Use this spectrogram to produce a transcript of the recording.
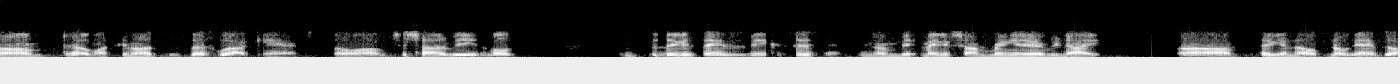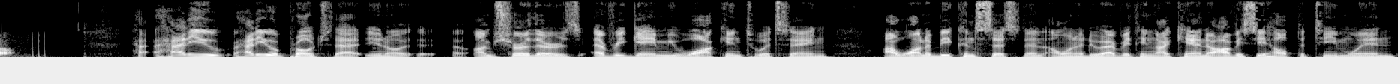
um, to help my team out the best way I can. So I'm um, just trying to be the most. The biggest thing is being consistent. You know, making sure I'm bringing it every night, um, taking no no games off how do you how do you approach that? You know, I'm sure there's every game you walk into it saying, "I want to be consistent. I want to do everything I can to obviously help the team win."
